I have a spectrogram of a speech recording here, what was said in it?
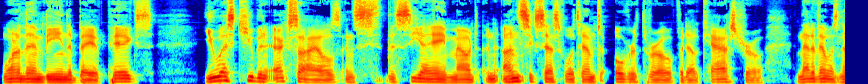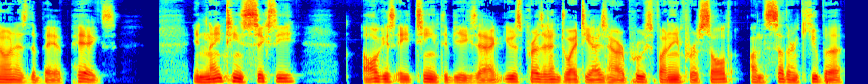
One of them being the Bay of Pigs. U.S. Cuban exiles and the CIA mount an unsuccessful attempt to overthrow Fidel Castro, and that event was known as the Bay of Pigs. In 1960, August 18th to be exact, U.S. President Dwight D. Eisenhower approves funding for assault on southern Cuba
